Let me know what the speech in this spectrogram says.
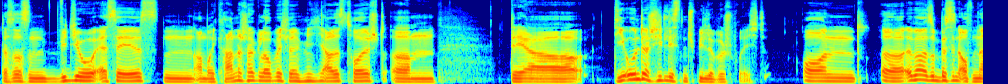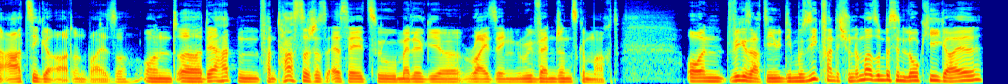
Das ist ein Video-Essayist, ein amerikanischer, glaube ich, wenn ich mich nicht alles täuscht, ähm, der die unterschiedlichsten Spiele bespricht. Und äh, immer so ein bisschen auf eine arzige Art und Weise. Und äh, der hat ein fantastisches Essay zu Metal Gear Rising Revengeance gemacht. Und wie gesagt, die, die Musik fand ich schon immer so ein bisschen low-key geil.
